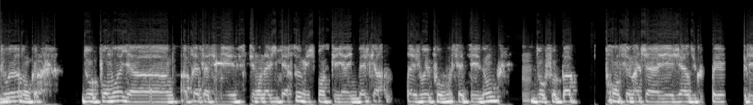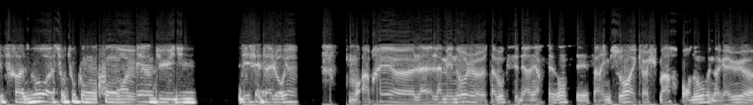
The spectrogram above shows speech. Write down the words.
joueurs donc donc pour moi, il y a après ça c'est mon avis perso, mais je pense qu'il y a une belle carte à jouer pour vous cette saison. Mm. Donc faut pas prendre ce match à la légère du côté de Strasbourg, surtout qu'on revient d'une défaite à Lorient. Bon après euh, la, la Méno, je t'avoue que ces dernières saisons, ça rime souvent avec cauchemar pour nous. On a eu euh,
